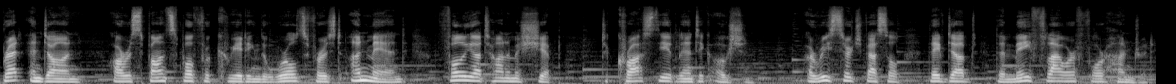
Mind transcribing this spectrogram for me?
Brett and Don are responsible for creating the world's first unmanned, fully autonomous ship to cross the Atlantic Ocean, a research vessel they've dubbed the Mayflower 400.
